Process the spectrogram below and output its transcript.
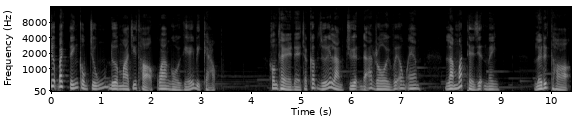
trước bách tính công chúng đưa Mai Chí Thọ qua ngồi ghế bị cáo. Không thể để cho cấp dưới làm chuyện đã rồi với ông em, làm mất thể diện mình. Lê Đức Thọ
